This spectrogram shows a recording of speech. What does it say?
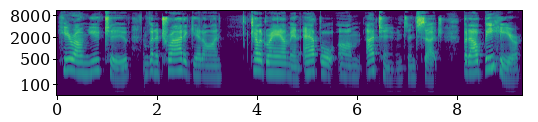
here on YouTube. I'm going to try to get on Telegram and Apple um, iTunes and such, but I'll be here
